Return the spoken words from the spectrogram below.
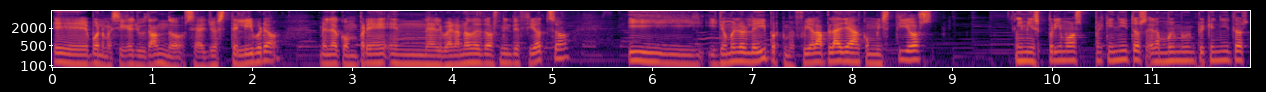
eh, bueno, me sigue ayudando. O sea, yo este libro me lo compré en el verano de 2018 y, y yo me lo leí porque me fui a la playa con mis tíos y mis primos pequeñitos, eran muy muy pequeñitos.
